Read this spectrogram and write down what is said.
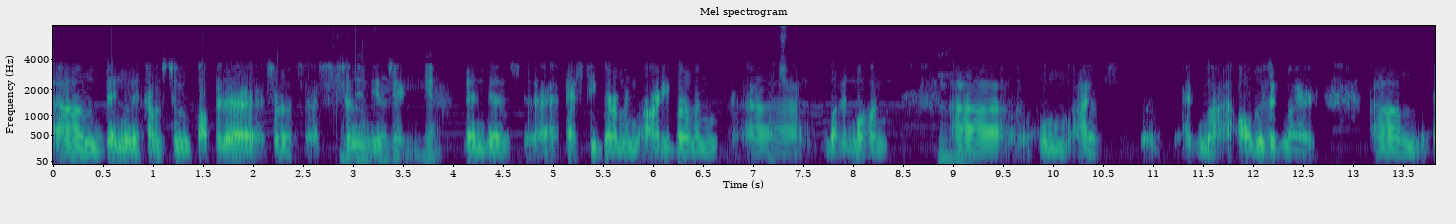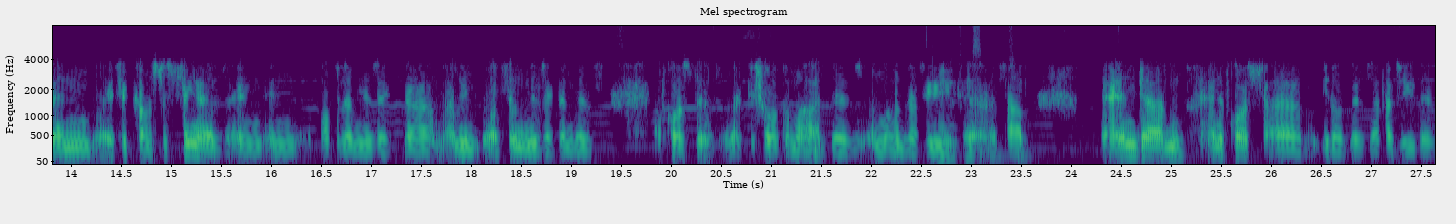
Um, then when it comes to popular sort of uh, film music, yeah. then there's uh, S.T. Burman, R.D. Burman, uh, Madan Mohan, mm-hmm. uh, whom I've admi- always admired. Um, then if it comes to singers in, in popular music, um, I mean uh, film music, then there's of course there's like Kishore Kumar, there's Mohammed Rafi uh, Saab, and um, and of course uh, you know there's Lataji, there's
